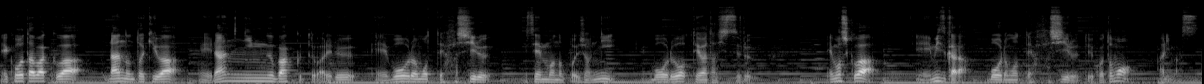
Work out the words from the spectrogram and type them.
クォーターバックはランの時はランニングバックと言われるボールを持って走る専門のポジションにボールを手渡しする。もしくは自らボールを持って走るということもあります。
